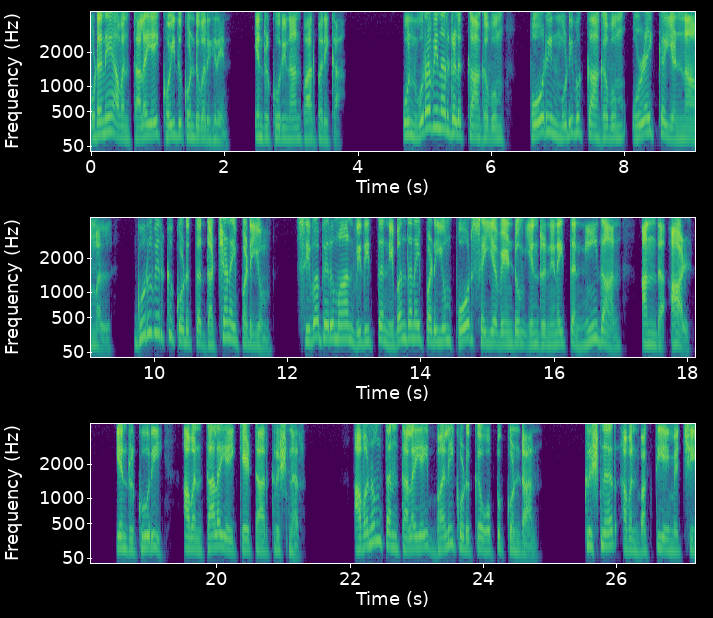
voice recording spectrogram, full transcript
உடனே அவன் தலையை கொய்து கொண்டு வருகிறேன் என்று கூறினான் பார்ப்பரிகா. உன் உறவினர்களுக்காகவும் போரின் முடிவுக்காகவும் உழைக்க எண்ணாமல் குருவிற்கு கொடுத்த தட்சணைப்படியும் சிவபெருமான் விதித்த நிபந்தனைப்படியும் போர் செய்ய வேண்டும் என்று நினைத்த நீதான் அந்த ஆள் என்று கூறி அவன் தலையை கேட்டார் கிருஷ்ணர். அவனும் தன் தலையை பலி கொடுக்க ஒப்புக்கொண்டான். கிருஷ்ணர் அவன் பக்தியை மெச்சி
